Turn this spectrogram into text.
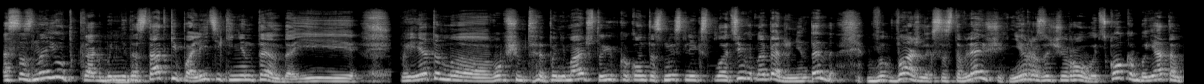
осознают как бы недостатки политики Nintendo и при этом, э, в общем-то, понимают, что их в каком-то смысле эксплуатируют. Но опять же, Nintendo в важных составляющих не разочаровывает. Сколько бы я там...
